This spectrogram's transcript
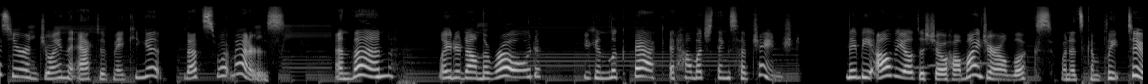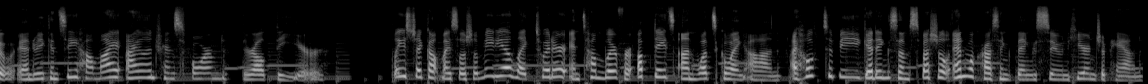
as you're enjoying the act of making it, that's what matters. And then, later down the road, you can look back at how much things have changed. Maybe I'll be able to show how my journal looks when it's complete too, and we can see how my island transformed throughout the year. Please check out my social media like Twitter and Tumblr for updates on what's going on. I hope to be getting some special Animal Crossing things soon here in Japan.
